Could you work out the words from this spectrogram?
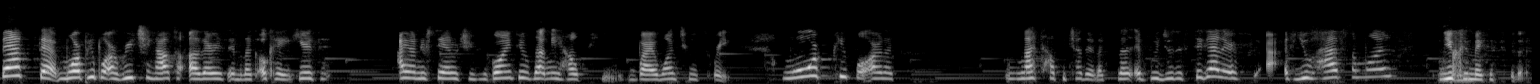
fact that more people are reaching out to others and like okay here's i understand what you're going through. Let me help you by one two three. More people are like let's help each other. Like if we do this together if, if you have someone you can mm-hmm. make it through this.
